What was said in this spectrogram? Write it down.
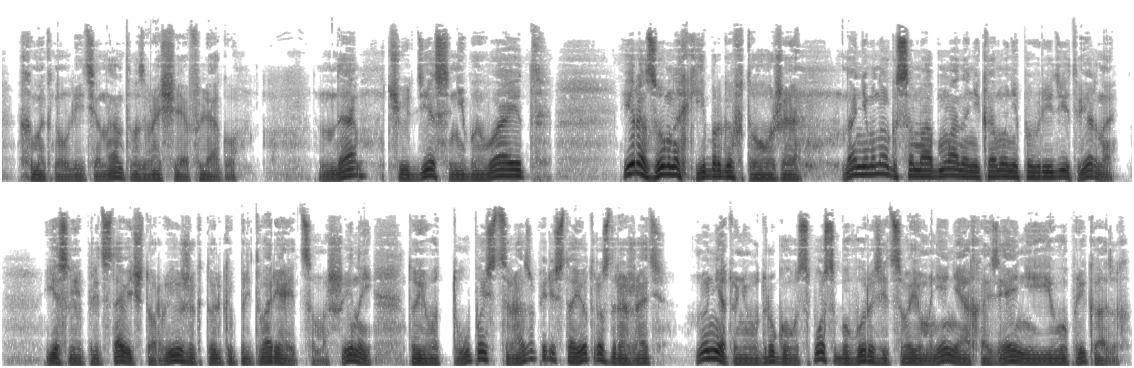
— хмыкнул лейтенант, возвращая флягу. — Да, чудес не бывает, и разумных киборгов тоже. Но немного самообмана никому не повредит, верно? Если представить, что Рыжик только притворяется машиной, то его тупость сразу перестает раздражать. Ну, нет у него другого способа выразить свое мнение о хозяине и его приказах.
